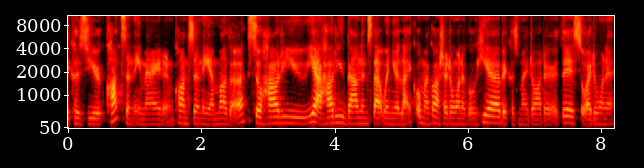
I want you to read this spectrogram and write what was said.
Because you're constantly married and constantly a mother. So how do you yeah, how do you balance that when you're like, "Oh my gosh, I don't want to go here because my daughter this or I don't want to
